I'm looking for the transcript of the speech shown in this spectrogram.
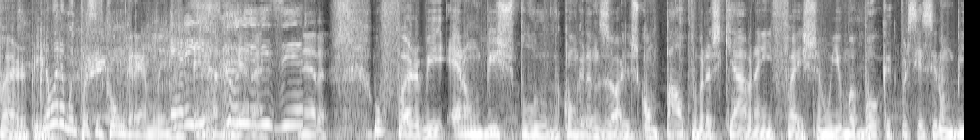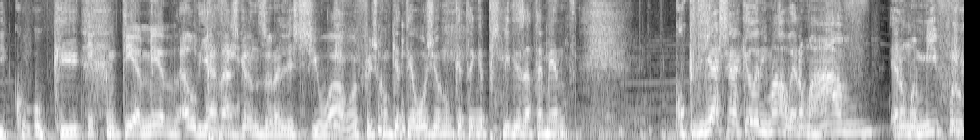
Furby. Não era muito parecido com um gremlin. Era isso que eu ia Era, dizer. Era. O Furby era um bicho peludo com grandes olhos, com pálpebras que abrem e fecham e uma boca que parecia ser um bico, o que, E que metia medo. aliado às grandes orelhas de Chihuahua, fez com que até hoje eu nunca tenha percebido exatamente o que devia achar aquele animal. Era uma ave, era um mamífero,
